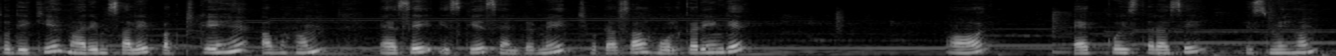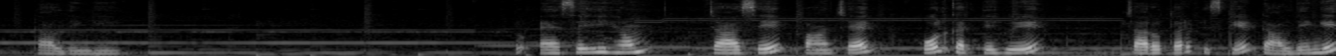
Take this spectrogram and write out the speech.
तो देखिए, हमारे मसाले पक चुके हैं। अब हम ऐसे इसके सेंटर में छोटा सा होल करेंगे और एग को इस तरह से इसमें हम डाल देंगे। तो ऐसे ही हम चार से पाँच एग होल करते हुए चारों तरफ़ इसके डाल देंगे।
